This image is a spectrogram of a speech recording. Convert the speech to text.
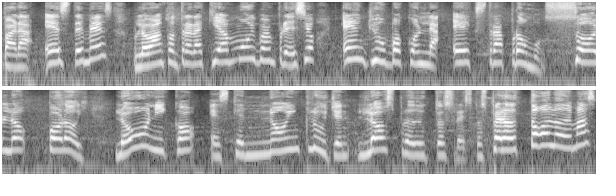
para este mes, lo va a encontrar aquí a muy buen precio en Jumbo con la extra promo, solo por hoy. Lo único es que no incluyen los productos frescos, pero todo lo demás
